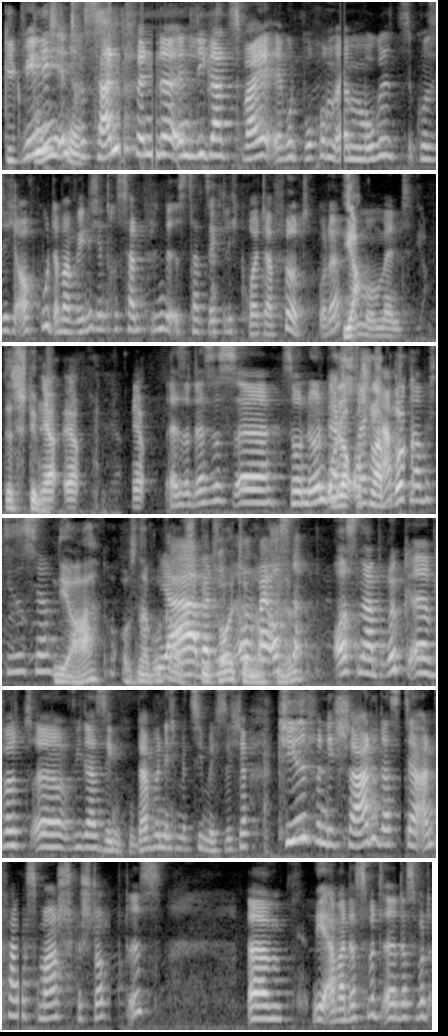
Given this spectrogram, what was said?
Gegen Wen ich Bochum. interessant finde in Liga 2, ja gut, Bochum ähm, mogelt sich auch gut, aber wen ich interessant finde, ist tatsächlich Kräuter Fürth, oder? Ja. Im Moment. Das stimmt. Ja, ja. Ja, Also das ist äh, so Nürnberg Oder steigt Osnabrück. ab, glaube ich, dieses Jahr. Ja, Osnabrück Ja, auch aber spielt die, heute oh, bei noch. Osna Ne? Osnabrück äh, wird äh, wieder sinken. Da bin ich mir ziemlich sicher. Kiel finde ich schade, dass der Anfangsmarsch gestoppt ist. Ähm, nee, aber das wird, äh, das wird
